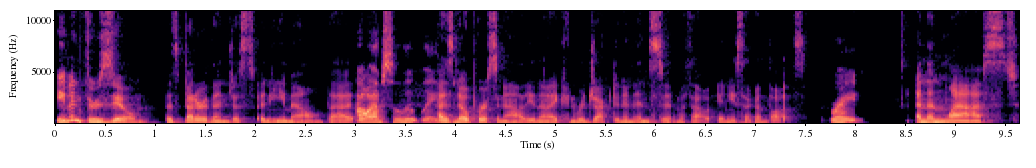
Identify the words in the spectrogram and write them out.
even through zoom that's better than just an email that Oh, absolutely. has no personality that i can reject in an instant without any second thoughts right. and then last,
